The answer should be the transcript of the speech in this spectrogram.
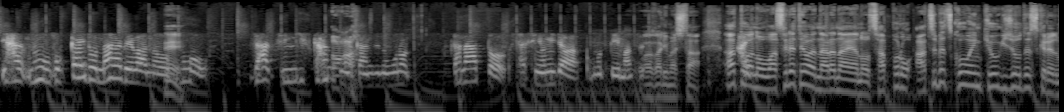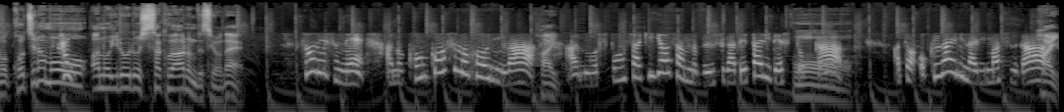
いやもう北海道ならではの、ええ。もうザ・ジンギスカンという感じのものだなと写真を見ては思っています。わかりました。あと、はいあの忘れてはならないあの札幌厚別公園競技場ですけれども、こちらも、はいあのいろいろ施策はあるんですよね。そうですね。あのコンコースの方には、はいあのスポンサー企業さんのブースが出たりですとか、あとは屋外になりますが、はい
